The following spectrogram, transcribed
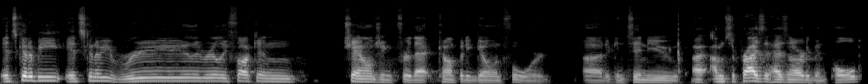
it's gonna be it's gonna be really really fucking challenging for that company going forward uh, to continue. I, I'm surprised it hasn't already been pulled,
